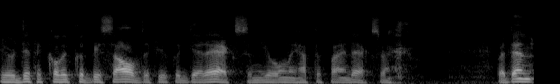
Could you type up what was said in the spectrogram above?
your difficulty could be solved if you could get X, and you only have to find X, right? but then,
